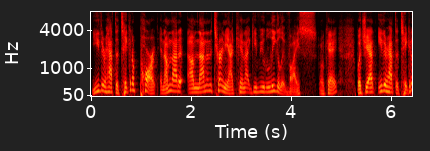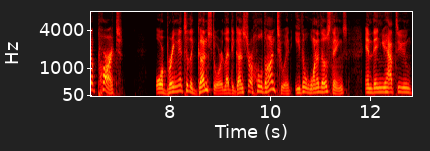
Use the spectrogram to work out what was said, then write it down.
you either have to take it apart and i'm not a, i'm not an attorney i cannot give you legal advice okay? But you have, either have to take it apart or bring it to the gun store let the gun store hold on to it either one of those things and then you have to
